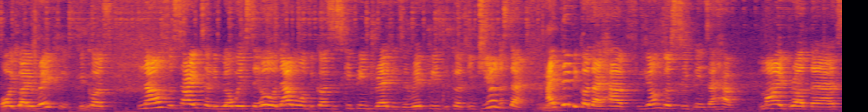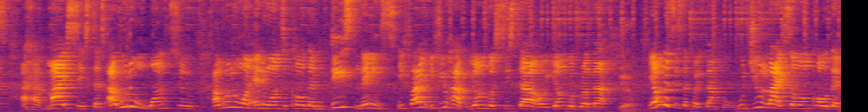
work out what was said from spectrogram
or you are a rapist because yeah. Now societally we always say oh that one because he's keeping dread is a rapist because do you understand yeah. i think because i have younger siblings i have my brothers i have my sisters i wouldn't want to i wouldn't want anyone to call them these names if i if you have younger sister or younger brother yeah. younger sister for example would you like someone call them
